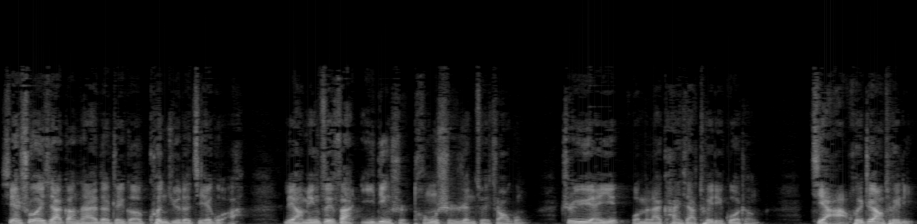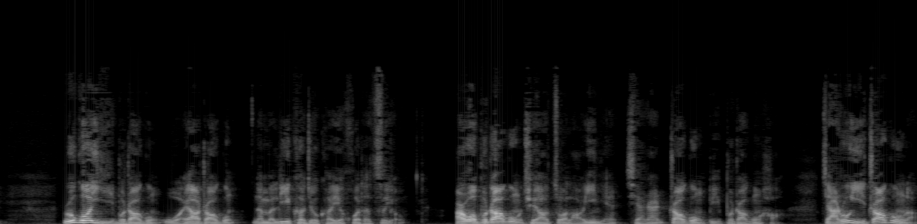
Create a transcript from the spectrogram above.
先说一下刚才的这个困局的结果啊，两名罪犯一定是同时认罪招供。至于原因，我们来看一下推理过程。甲会这样推理。如果乙不招供，我要招供，那么立刻就可以获得自由；而我不招供却要坐牢一年，显然招供比不招供好。假如乙招供了，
